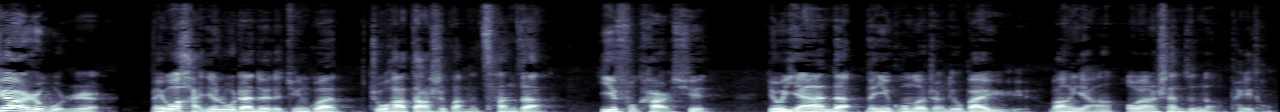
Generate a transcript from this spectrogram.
七月二十五日，美国海军陆战队的军官、驻华大使馆的参赞伊夫·卡尔逊，由延安的文艺工作者刘白羽、汪洋、欧阳山尊等陪同，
